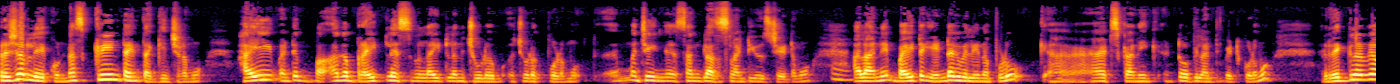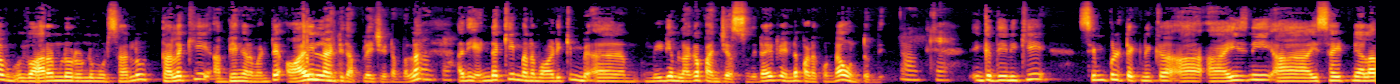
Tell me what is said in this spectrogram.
ప్రెషర్ లేకుండా స్క్రీన్ టైం తగ్గించడము హై అంటే బాగా బ్రైట్నెస్ లైట్లను చూడ చూడకపోవడము మంచి సన్ గ్లాసెస్ లాంటివి యూజ్ చేయటము. అలానే బయటకు ఎండకు వెళ్ళినప్పుడు హ్యాట్స్ కానీ టోపీ లాంటివి పెట్టుకోవడము రెగ్యులర్గా వారంలో రెండు మూడు సార్లు తలకి అభ్యంగనం అంటే ఆయిల్ లాంటిది అప్లై చేయడం వల్ల అది ఎండకి మన బాడీకి మీడియం లాగా పనిచేస్తుంది. డైరెక్ట్ ఎండ పడకుండా ఉంటుంది. ఇంకా దీనికి సింపుల్ టెక్నిక్ ఆ ఐస్ని ఆ ఐసైట్ని అలా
